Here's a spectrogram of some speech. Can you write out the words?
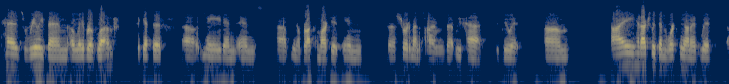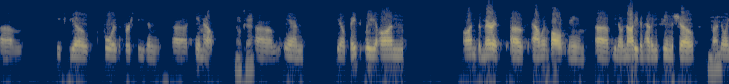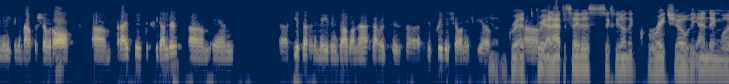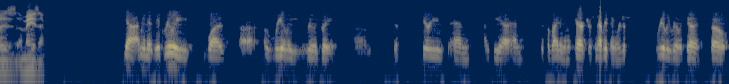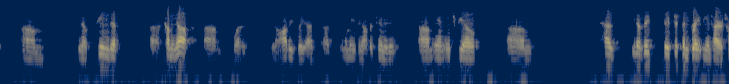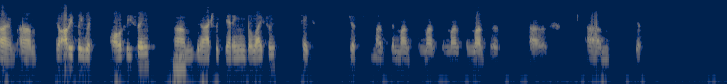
has really been a labor of love to get this uh, made and and uh, you know brought to market in the short amount of time that we've had to do it. Um, I had actually been working on it with um, HBO before the first season uh, came out Okay. um, and you know basically on on the merits of Alan Ball's name. Uh, you know, not even having seen the show, not Mhm. knowing anything about the show at all. Um, but I've seen Six Feet Under, um, and uh, he had done an amazing job on that. That was his uh, his previous show on HBO. Yeah, great, Um, great. And I have to say this: Six Feet Under, great show. The ending was amazing. Yeah, I mean, it, it really was uh, a really, really great um, just series and idea, and just the writing and the characters and everything were just really, really good. So, um, you know, seeing this uh, coming up um, was, you know, obviously a, a, an amazing opportunity. Um, and HBO um, has, you know, they they've just been great the entire time. Um, you know, obviously with all of these things, um, you know, actually getting the license takes just months and months and months and months and months of, of, um, just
